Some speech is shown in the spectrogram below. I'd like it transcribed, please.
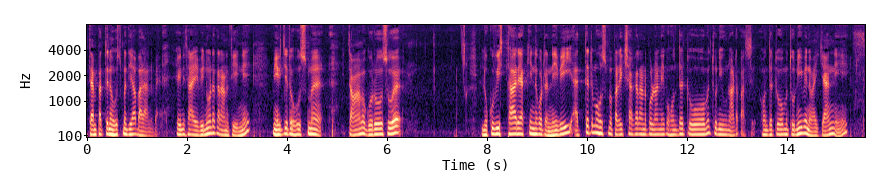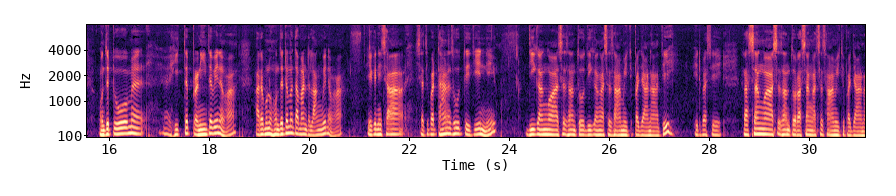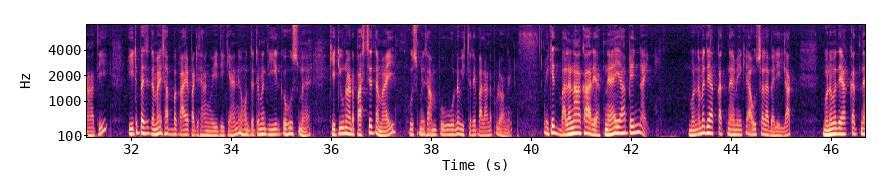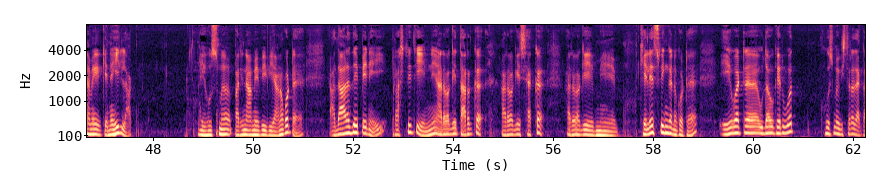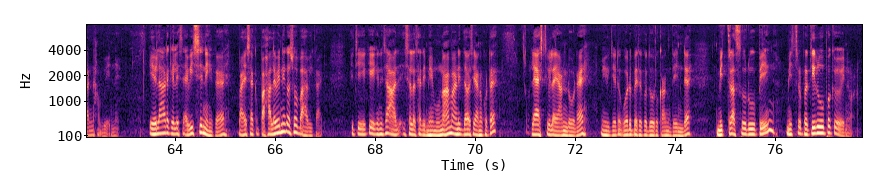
tempat වෙන හුස්ම දිහා බලන්න බෑ. ඒ නිසා ඒ විනෝඩ කරන්න තියෙන්නේ මේ විදිහට හුස්ම ඊටාම ගොරෝසුව ලොකු විස්තරයක් ඉන්නකොට නෙවෙයි ඇත්තටම හුස්ම පරීක්ෂා කරන්න පුළුවන් එක හොඳටම තුනි වුණාට පස්සේ. හොඳටම තුනි වෙනවයි කියන්නේ හොඳටම හිත ප්‍රනීත වෙනවා. අරමුණ හොඳටම Tamanට ලං වෙනවා. ඒක නිසා සතිපට්ඨාන සූත්‍රයේ තියෙන්නේ දීගං වාස සන්තෝ දීගං අස සාමීති පජානාති ඊට පස්සේ රසං වාස සන්තෝ රසං අස සාමීති පජානාති ඊට පස්සේ තමයි සබ්බකාය පටිසංවේදී කියන්නේ හොඳටම දීර්ඝ හුස්ම කෙටි වුණාට පස්සේ තමයි හුස්මේ සම්පූර්ණ විස්තරය බලන්න පුළුවන් වෙන්නේ. මේකෙත් බලන ආකාරයක් නෑ යා පෙන්නයි. මොනම දෙයක්වත් නෑ මේකේ අවසල බැලිල්ලක්. මොනම දෙයක්වත් නෑ මේකේ කෙනහිල්ලක්. මේ හුස්ම පරිණාමයේ වී යනකොට අදාළ දේ පෙනෙයි ප්‍රශ්නේ තියෙන්නේ අර වගේ තර්ක අර වගේ සැක අර වගේ මේ කෙලස් රින්ගනකොට ඒවට උදව් කෙරුවොත් හුස්ම විස්තර දැක් ගන්න හම්බ වෙන්නේ ඒ වෙලාවට කෙලස් ඇවිස්සෙන එක බයසක පහළ වෙන එක ස්වභාවිකයි ඉතින් ඒක ඒක නිසා ඉසල සැරේ මෙහෙම වුණාම අනිත් දවසේ යනකොට ලෑස්ති වෙලා යන්න ඕනේ මේ විදිහට ගොඩ පෙරක දෝරුකම් දෙන්න මිත්‍ර ස්වරූපයෙන් මිත්‍ර ප්‍රතිරූපක වෙනවා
